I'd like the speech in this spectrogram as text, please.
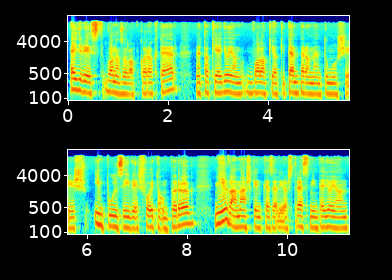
egyrészt van az alapkarakter, mert aki egy olyan valaki, aki temperamentumos és impulzív és folyton pörög, nyilván másként kezeli a stressz, mint egy olyan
